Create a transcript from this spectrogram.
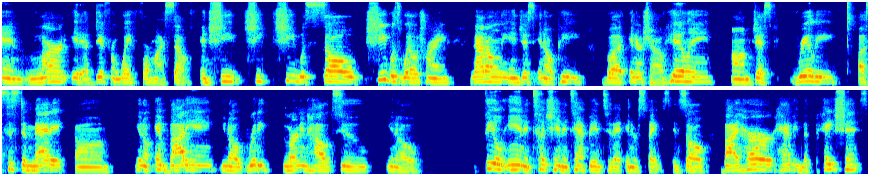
and learn it a different way for myself. And she she she was so she was well trained not only in just nlp but inner child healing um, just really uh, systematic um, you know embodying you know really learning how to you know feel in and touch in and tap into that inner space. And so by her having the patience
